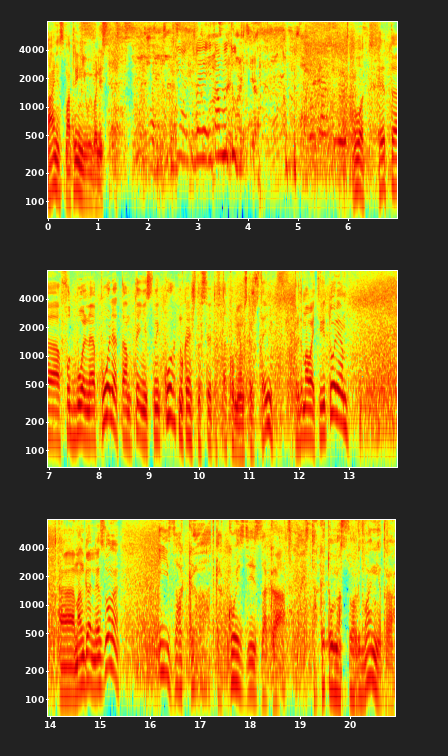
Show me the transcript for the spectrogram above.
Аня, смотри, не вывались. Дима, тебя и там, и тут. Вот, это футбольное поле, там теннисный корт. Ну, конечно, все это в таком, я вам скажу, состоянии. Придомовая территория, а, мангальная зона и закат. Какой здесь закат. Так, это у нас 42 метра.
